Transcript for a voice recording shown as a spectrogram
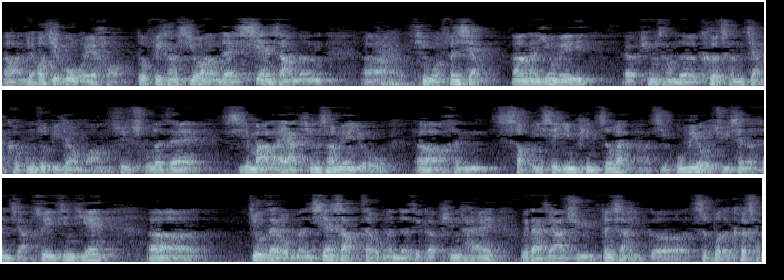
啊了解过我也好，都非常希望能在线上能呃听我分享啊。那因为呃平常的课程讲课工作比较忙，所以除了在喜马拉雅听上面有呃很少一些音频之外啊，几乎没有局限的分享。所以今天呃就在我们线上，在我们的这个平台为大家去分享一个直播的课程。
